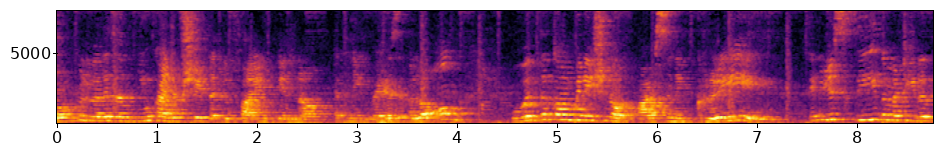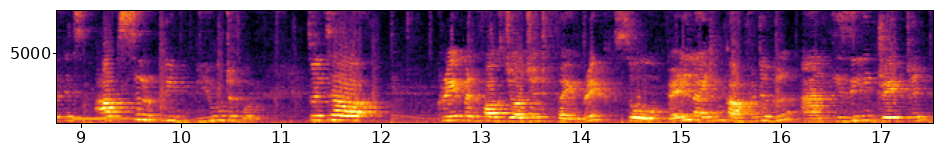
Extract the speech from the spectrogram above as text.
yellow is a new kind of shade that you'll find in uh, ethnic wears along with the combination of arsenic grey. Can you just see the material? It's absolutely beautiful. So it's a crepe and faux georgette fabric. So very light and comfortable and easily draped in,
